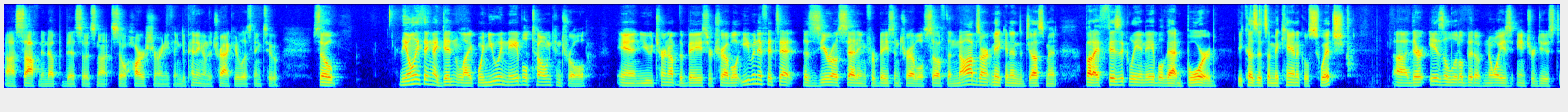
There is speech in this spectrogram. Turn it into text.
uh, soften it up a bit so it's not so harsh or anything, depending on the track you're listening to. So the only thing I didn't like, when you enable tone control and you turn up the bass or treble, even if it's at a zero setting for bass and treble, so if the knobs aren't making an adjustment, but I physically enable that board because it's a mechanical switch, uh, there is a little bit of noise introduced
